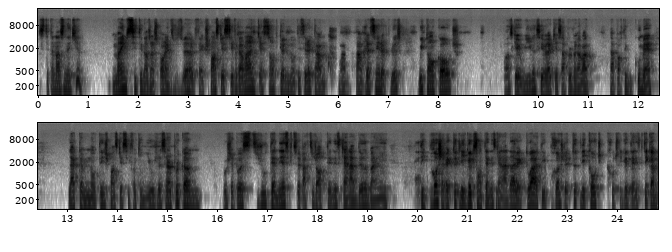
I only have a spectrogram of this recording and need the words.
si tu étais dans une équipe, même si tu es dans un sport individuel. Fait que je pense que c'est vraiment une question de communauté. C'est là que tu en, retiens le plus. Oui, ton coach, je pense que oui, c'est vrai que ça peut vraiment t'apporter beaucoup, mais la communauté, je pense que c'est fucking huge. C'est un peu comme, je sais pas, si tu joues au tennis puis tu fais partie genre Tennis Canada, ben tu es proche avec tous les gars qui sont Tennis Canada avec toi, tu es proche de tous les coachs qui coachent les gars de tennis. comme,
